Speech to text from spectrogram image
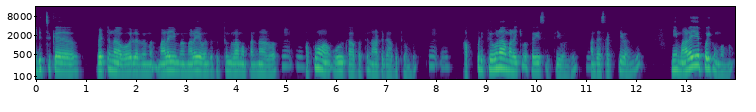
இடிச்சு க வெட்டுனாவோ இல்லை மலை மலையை வந்து சுத்தம் இல்லாமல் பண்ணாலோ அப்பவும் ஊருக்கு ஆபத்து நாட்டுக்கு ஆபத்து உண்டு. அப்படி திருவண்ணாமலைக்கு ஒரு பெரிய சக்தி உண்டு. அந்த சக்தி வந்து நீ மலையே போய் கும்பிடணும்.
